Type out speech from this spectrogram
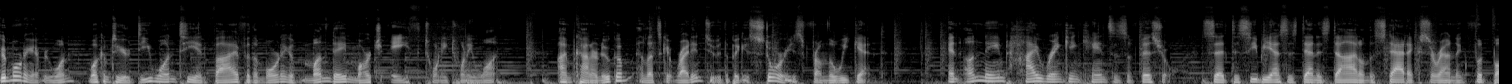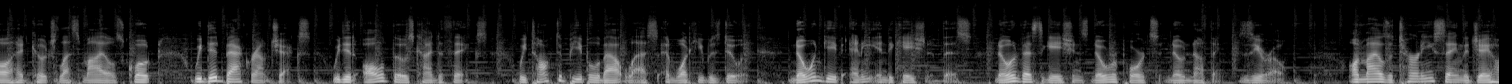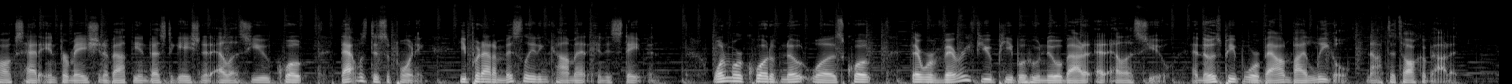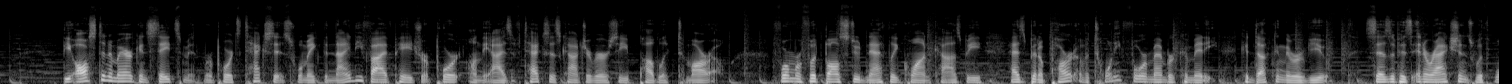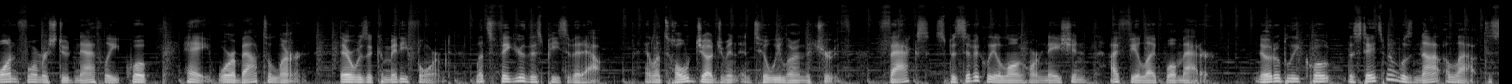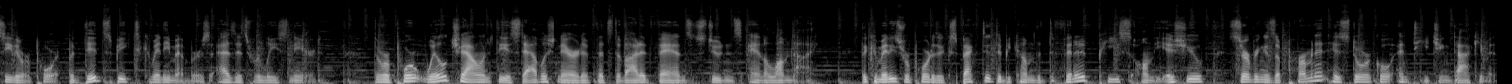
Good morning, everyone. Welcome to your D1T and 5 for the morning of Monday, March 8th, 2021. I'm Connor Newcomb, and let's get right into the biggest stories from the weekend. An unnamed high ranking Kansas official said to CBS's Dennis Dodd on the static surrounding football head coach Les Miles, quote, We did background checks. We did all of those kind of things. We talked to people about Les and what he was doing. No one gave any indication of this. No investigations, no reports, no nothing. Zero. On Miles' attorney saying the Jayhawks had information about the investigation at LSU, quote, that was disappointing. He put out a misleading comment in his statement. One more quote of note was, quote, there were very few people who knew about it at LSU, and those people were bound by legal not to talk about it. The Austin American Statesman reports Texas will make the 95 page report on the Eyes of Texas controversy public tomorrow. Former football student athlete Quan Cosby has been a part of a 24 member committee conducting the review. Says of his interactions with one former student athlete, quote, Hey, we're about to learn. There was a committee formed. Let's figure this piece of it out. And let's hold judgment until we learn the truth. Facts, specifically to Longhorn Nation, I feel like will matter. Notably, quote, the statesman was not allowed to see the report, but did speak to committee members as its release neared. The report will challenge the established narrative that's divided fans, students, and alumni. The committee's report is expected to become the definitive piece on the issue, serving as a permanent historical and teaching document.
